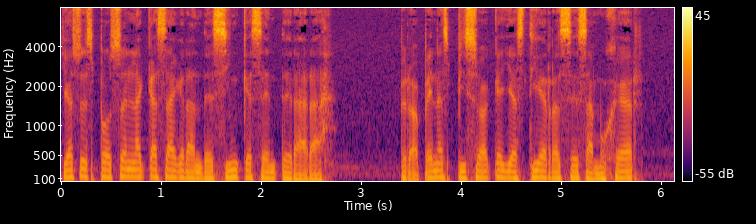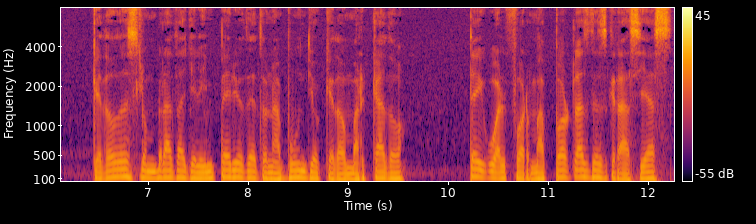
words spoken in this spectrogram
y a su esposo en la casa grande sin que se enterara. Pero apenas pisó aquellas tierras esa mujer, quedó deslumbrada y el imperio de don Abundio quedó marcado de igual forma por las desgracias,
